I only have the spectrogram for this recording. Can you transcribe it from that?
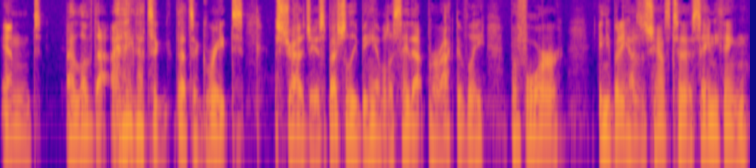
And I love that. I think that's a that's a great strategy, especially being able to say that proactively before anybody has a chance to say anything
